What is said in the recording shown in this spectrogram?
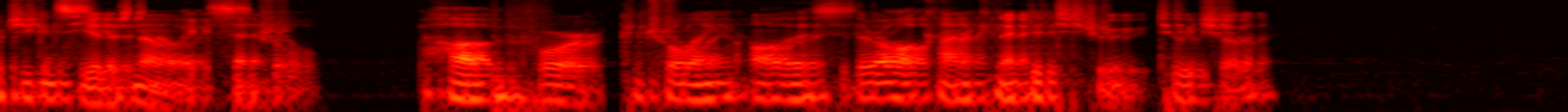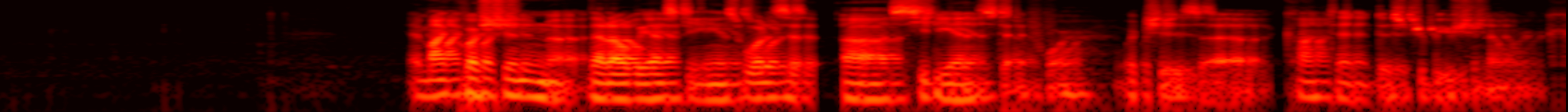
which you can see there's no like central hub for controlling all this. They're all kind of connected to to each other. And my question uh, that I'll be asking is, what does it, uh, CDN stand for? Which is a Content Distribution Network.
